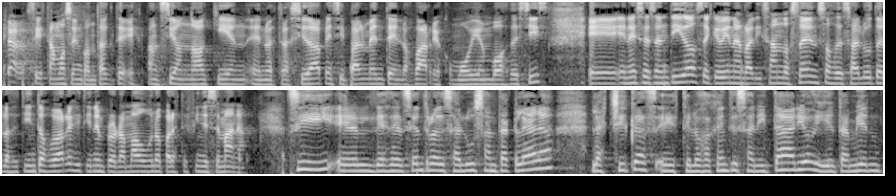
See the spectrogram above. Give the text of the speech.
Claro, sí, estamos en contacto expansión, ¿no? Aquí en, nuestra ciudad, principalmente en los barrios, como bien vos decís. Eh, en ese sentido, sé que vienen realizando censos de salud de los distintos barrios y tienen programado uno para este fin de semana. Sí, el, desde el Centro de Salud Santa Clara, las chicas, este, los agentes sanitarios y también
